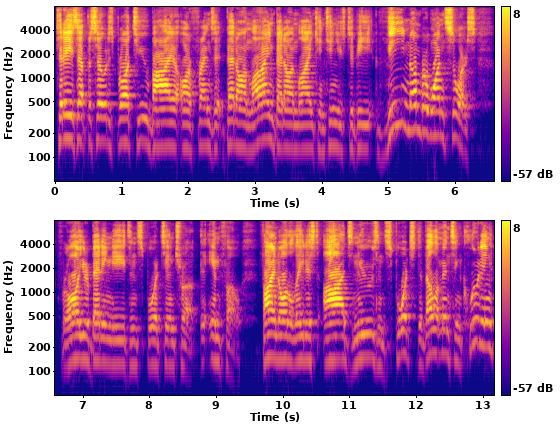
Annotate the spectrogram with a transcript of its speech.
Today's episode is brought to you by our friends at Bet Online. Bet Online continues to be the number one source for all your betting needs and sports intro, info. Find all the latest odds, news, and sports developments, including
